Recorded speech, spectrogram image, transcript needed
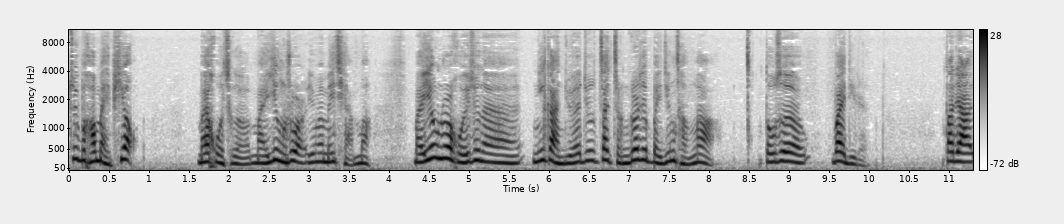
最不好买票，买火车买硬座，因为没钱嘛。买硬座回去呢，你感觉就在整个这北京城啊，都是外地人。大家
